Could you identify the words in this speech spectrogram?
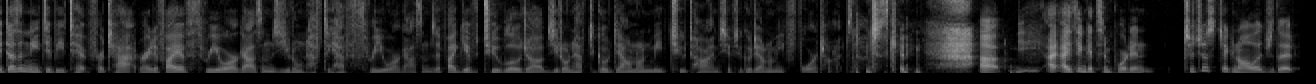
it doesn't need to be tit for tat, right? If I have three orgasms, you don't have to have three orgasms. If I give two blowjobs, you don't have to go down on me two times. You have to go down on me four times. No, just kidding. Uh, I, I think it's important to just acknowledge that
